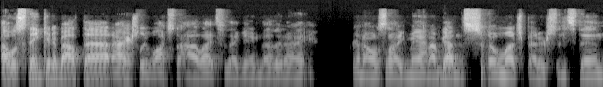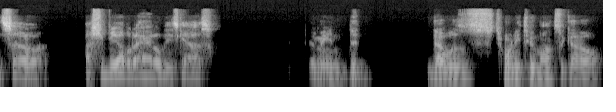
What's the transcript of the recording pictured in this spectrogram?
I was thinking about that. I actually watched the highlights of that game the other night, and I was like, man, I've gotten so much better since then. So I should be able to handle these guys. I mean, that was 22 months ago.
